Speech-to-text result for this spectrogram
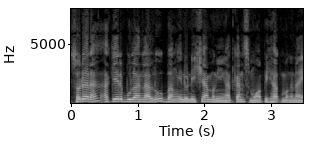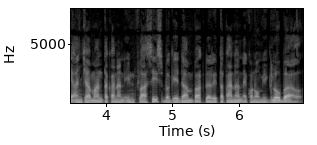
Saudara, akhir bulan lalu Bank Indonesia mengingatkan semua pihak mengenai ancaman tekanan inflasi sebagai dampak dari tekanan ekonomi global.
